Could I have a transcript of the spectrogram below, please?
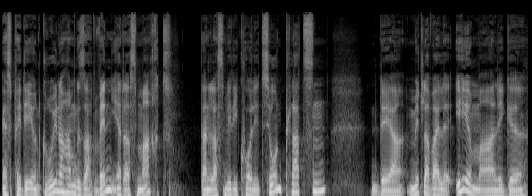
SPD und Grüne haben gesagt, wenn ihr das macht, dann lassen wir die Koalition platzen. Der mittlerweile ehemalige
